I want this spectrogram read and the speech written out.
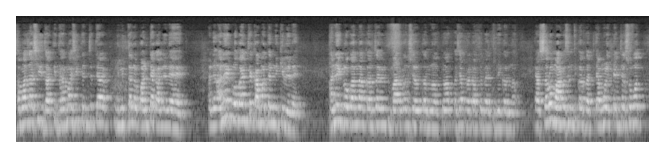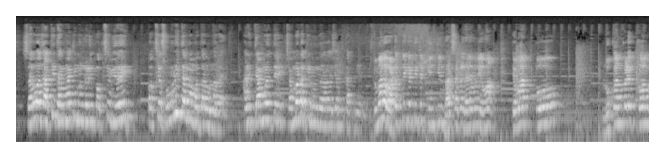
समाजाशी जाती धर्माशी त्यांचे त्या निमित्तानं कॉन्टॅक्ट आलेले आहेत. आणि अनेक लोकांचे कामं त्यांनी केलेले आहेत. अनेक लोकांना कर्जाविरुद्ध मार्गदर्शन करणं किंवा कशा प्रकारचं बँक हे करणं या सर्व मार्गदर्शन करतात. त्यामुळे त्यांच्यासोबत सर्व जाती धर्माची मंडळी पक्षविरहित पक्ष सोडूनही त्यांना मतदान होणार आहे. आणि त्यामुळे ते शंभर टक्के निवडून येणार अशी आमची खात्री आहे. तुम्हाला वाटत नाही का तिथे तीन तीन भारसाकडे झाले म्हणजे तेव्हा तो लोकांकडे कल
